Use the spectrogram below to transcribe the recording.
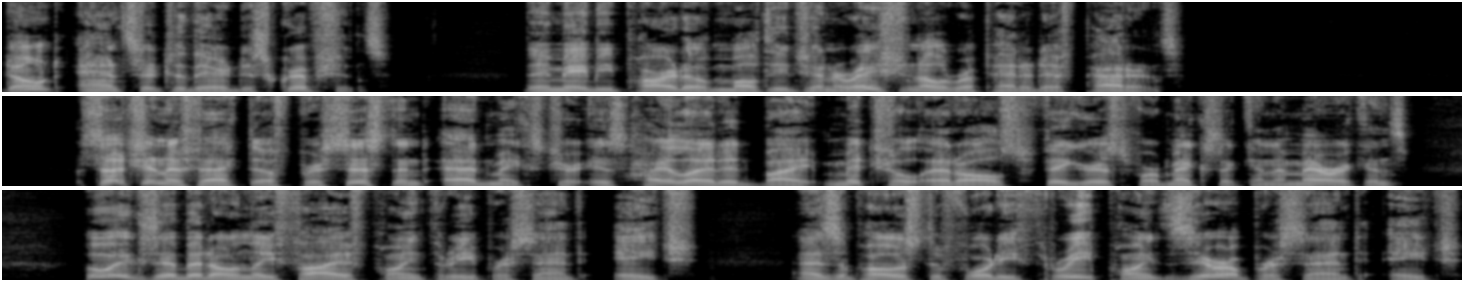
don't answer to their descriptions. They may be part of multi generational repetitive patterns. Such an effect of persistent admixture is highlighted by Mitchell et al.'s figures for Mexican Americans, who exhibit only 5.3% H, as opposed to 43.0% H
